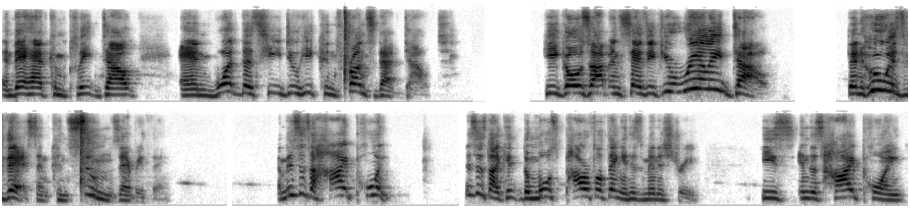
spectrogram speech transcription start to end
and they had complete doubt. And what does he do? He confronts that doubt. He goes up and says, If you really doubt, then who is this? And consumes everything. And this is a high point. This is like the most powerful thing in his ministry. He's in this high point.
